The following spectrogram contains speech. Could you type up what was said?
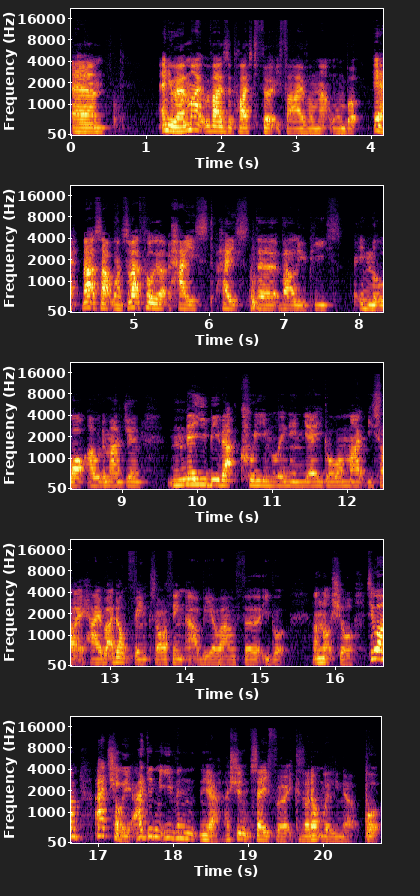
um, anyway, I might revise the price to 35 on that one, but yeah, that's that one. So that's probably like the highest, highest uh, value piece in the lot, I would imagine. Maybe that cream linen Jaeger one might be slightly higher, but I don't think so. I think that'll be around 30, but I'm not sure. See what I'm... Actually, I didn't even... Yeah, I shouldn't say 30 because I don't really know, but...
